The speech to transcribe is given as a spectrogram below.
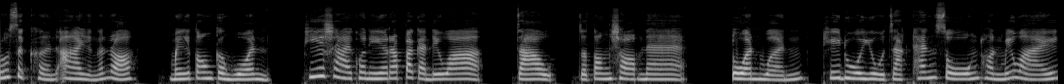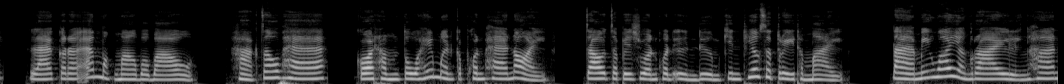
รู้สึกเขินอายอย่างนั้นหรอ ไม่ต้องกังวล พี่ชายคนนี้รับประกันได้ว่า เจ้าจะต้องชอบแน่ ตวนเหวินที่ดูอยู่จากแท่นสูงทนไม่ไหว และกระแอมหมกเมาเบาๆ หากเจ้าแพ้ ก็ทำตัวให้เหมือนกับคนแพ้หน่อย เจ้าจะไปชวนคนอื่นดื่มกินเที่ยวสตรีทำไม แต่ไม่ว่าอย่างไรหลิงฮั่น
